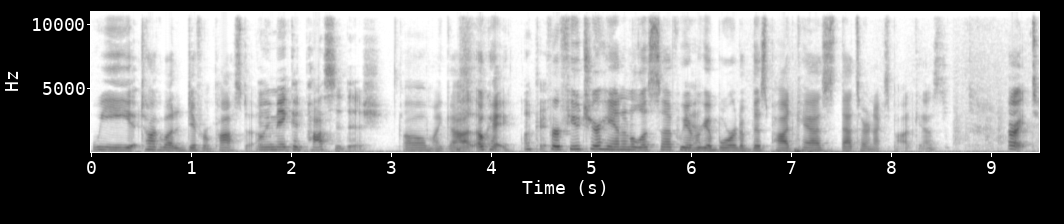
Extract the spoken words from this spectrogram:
we talk about a different pasta. And we make a pasta dish. Oh my god. Okay. Okay. For future Hannah and Alyssa, if we ever get bored of this podcast, that's our next podcast. All right.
